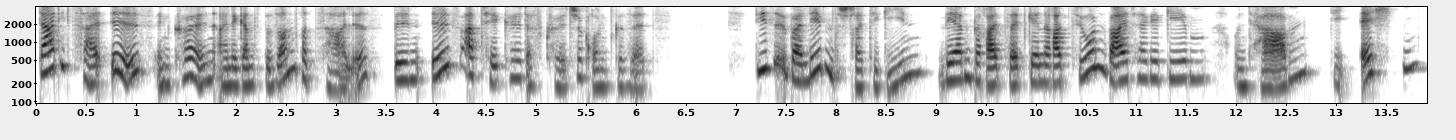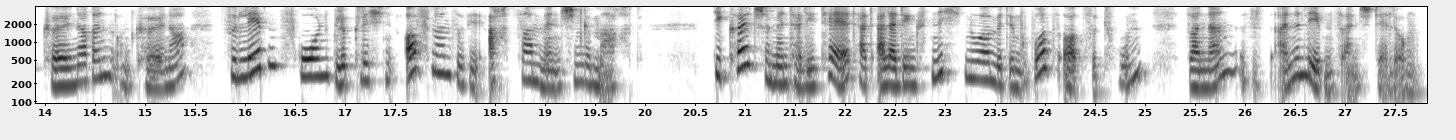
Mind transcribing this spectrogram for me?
Da die Zahl 11 in Köln eine ganz besondere Zahl ist, bilden elf Artikel das Kölsche Grundgesetz. Diese Überlebensstrategien werden bereits seit Generationen weitergegeben und haben die echten Kölnerinnen und Kölner zu lebensfrohen, glücklichen, offenen sowie achtsamen Menschen gemacht. Die Kölsche Mentalität hat allerdings nicht nur mit dem Geburtsort zu tun, sondern es ist eine Lebenseinstellung.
